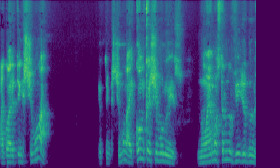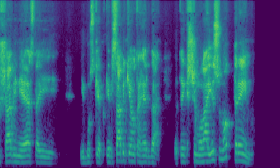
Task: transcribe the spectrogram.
Agora eu tenho que estimular. Eu tenho que estimular. E como que eu estimulo isso? Não é mostrando o vídeo do Xavi, Iniesta e, e Busquets, porque eles sabem que é outra realidade. Eu tenho que estimular isso no treino.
